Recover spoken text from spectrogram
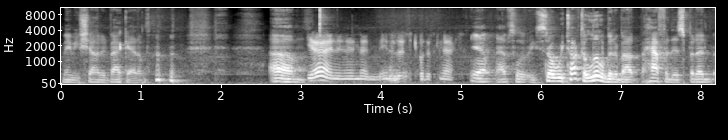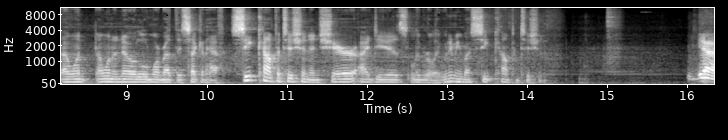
maybe shouted back at them. um, yeah, and, and, and, and those people disconnect. Yeah, absolutely. So we talked a little bit about half of this, but I, I, want I want to know a little more about the second half. Seek competition and share ideas liberally. What do you mean by seek competition? Yeah,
